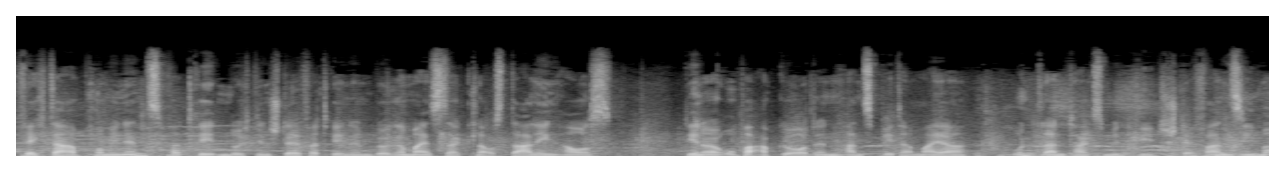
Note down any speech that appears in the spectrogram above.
Fechter Prominenz vertreten durch den stellvertretenden Bürgermeister Klaus Darlinghaus, den Europaabgeordneten Hans-Peter Mayer und Landtagsmitglied Stefan Siemer.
